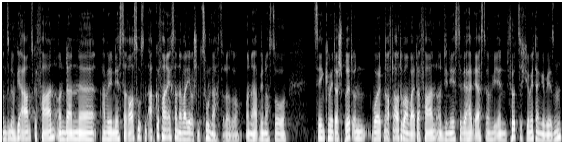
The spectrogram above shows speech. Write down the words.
und sind irgendwie abends gefahren und dann äh, haben wir die nächste rausgesucht und abgefahren extra und dann war die aber schon zu nachts oder so. Und dann hatten wir noch so 10 Kilometer Sprit und wollten auf der Autobahn weiterfahren und die nächste wäre halt erst irgendwie in 40 Kilometern gewesen.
